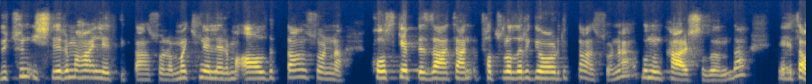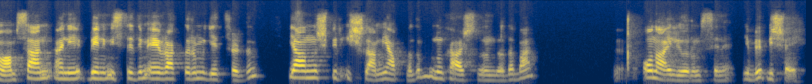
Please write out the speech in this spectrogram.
bütün işlerimi hallettikten sonra makinelerimi aldıktan sonra COSGAP de zaten faturaları gördükten sonra bunun karşılığında e, tamam sen hani benim istediğim evraklarımı getirdin. Yanlış bir işlem yapmadım. Bunun karşılığında da ben e, onaylıyorum seni gibi bir şey.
